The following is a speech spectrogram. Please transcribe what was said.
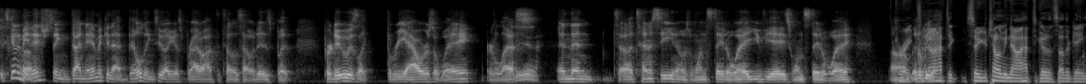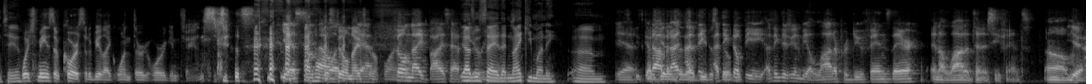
It's going to be an uh, interesting dynamic in that building too. I guess Brad will have to tell us how it is, but Purdue is like three hours away or less. Yeah. And then uh, Tennessee, you know, is one state away. UVA is one state away. Um, Great. It'll so be. I have to. So you're telling me now I have to go to this other game too? Which means, of course, it'll be like one third Oregon fans. Just, yeah, somehow. like, Phil Knight's yeah, gonna fly. Phil Knight buys half. Yeah, I was gonna say that Nike money. Um, yeah, he's got to no, get into I, I think I think there'll be. I think there's gonna be a lot of Purdue fans there and a lot of Tennessee fans. Um, yeah.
